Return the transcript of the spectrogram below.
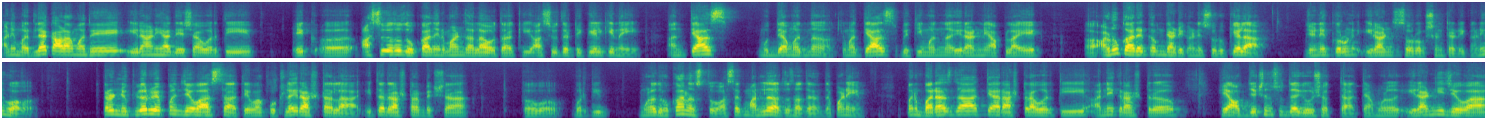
आणि मधल्या काळामध्ये इराण ह्या देशावरती एक अ, धोका निर्माण झाला होता, की अस्तित्व टिकेल की नाही आणि त्याच मुद्द्यामधनं किंवा त्याच भीतीमधनं इराणने आपला एक अ, अणु कार्यक्रम त्या ठिकाणी सुरू केला, जेणेकरून इराणचं संरक्षण त्या ठिकाणी व्हावं. कारण न्यूक्लिअर वेपन जेव्हा असतात, तेव्हा कुठल्याही राष्ट्राला इतर राष्ट्रांपेक्षा वरती मुळे धोका नसतो, असं मानलं जातं साधारणतपणे. पण बऱ्याचदा त्या राष्ट्रावरती अनेक राष्ट्र हे ऑब्जेक्शन सुद्धा घेऊ शकतात. त्यामुळं इराणनी जेव्हा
